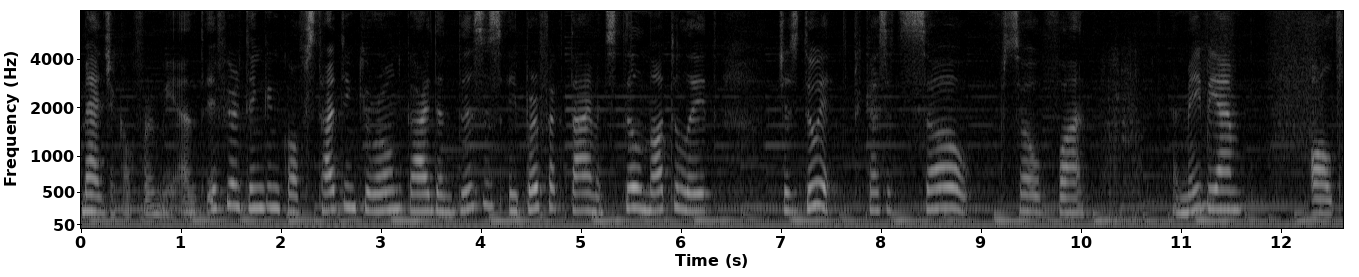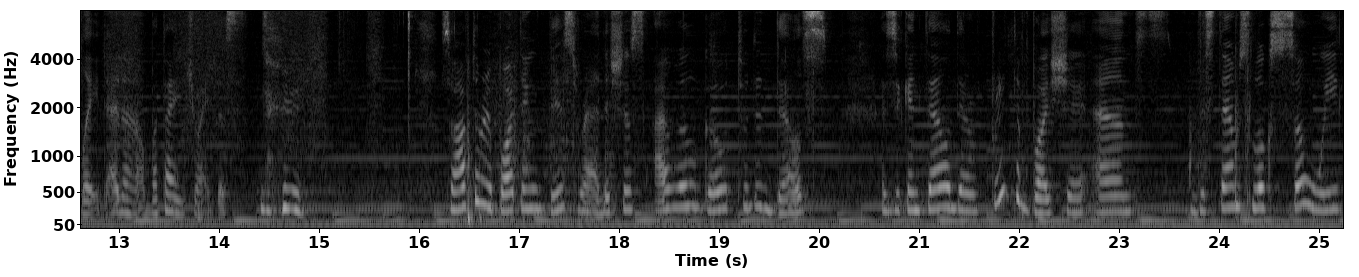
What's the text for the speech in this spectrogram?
magical for me and if you're thinking of starting your own garden this is a perfect time it's still not too late just do it because it's so so fun and maybe I'm alt late. I don't know, but I enjoy this. so after repotting these radishes, I will go to the dills As you can tell, they're pretty bushy and the stems look so weak,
